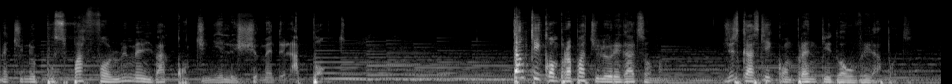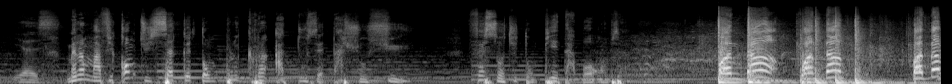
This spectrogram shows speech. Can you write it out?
mais tu ne pousses pas fort. Lui-même, il va continuer le chemin de la porte. Tant qu'il ne comprend pas, tu le regardes seulement. Jusqu'à ce qu'il comprenne qu'il doit ouvrir la porte. Yes. Maintenant, ma fille, comme tu sais que ton plus grand atout, c'est ta chaussure, fais sortir ton pied d'abord comme ça. Pendant, pendant, pendant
